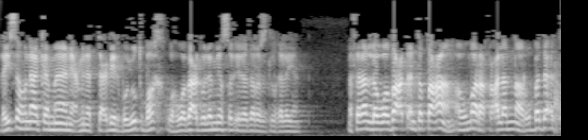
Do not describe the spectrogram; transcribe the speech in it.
ليس هناك مانع من التعبير بيطبخ وهو بعد لم يصل إلى درجة الغليان. مثلا لو وضعت أنت طعام أو مرق على النار وبدأت.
